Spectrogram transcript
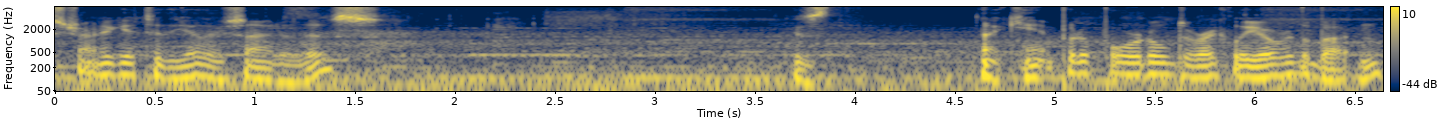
Let's try to get to the other side of this. Because I can't put a portal directly over the button.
